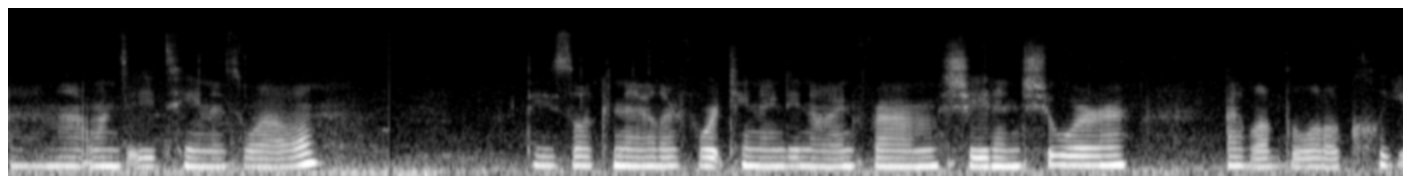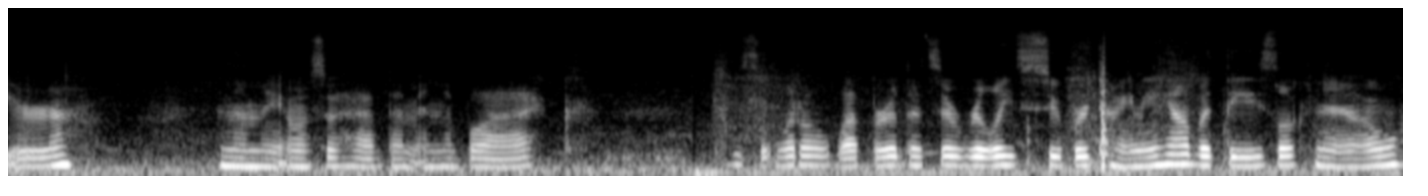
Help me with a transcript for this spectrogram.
And that one's 18 as well. These look now, They're $14.99 from Shade and Shore. I love the little clear. And then they also have them in the black. This little leopard that's a really super tiny heel, but these look now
